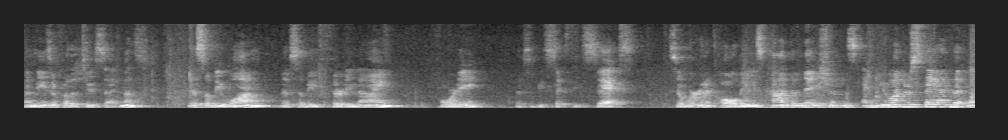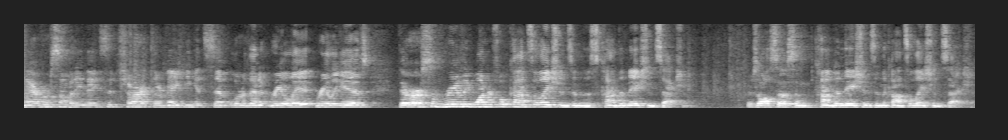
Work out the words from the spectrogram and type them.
And these are for the two segments. This will be one, this will be 39, 40, this will be 66. So we're going to call these condemnations, and you understand that whenever somebody makes a chart, they're making it simpler than it really, really is. There are some really wonderful consolations in this condemnation section. There's also some condemnations in the consolation section.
